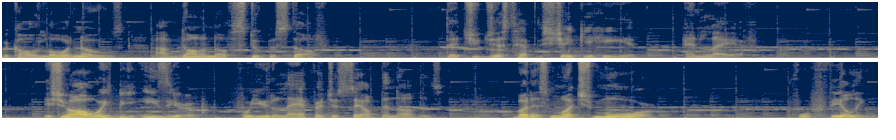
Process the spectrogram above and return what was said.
because Lord knows I've done enough stupid stuff that you just have to shake your head and laugh. It should always be easier for you to laugh at yourself than others but it's much more fulfilling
